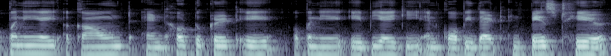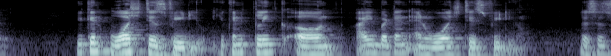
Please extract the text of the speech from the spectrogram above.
OpenAI account and how to create a OpenAI API key and copy that and paste here, you can watch this video. You can click on I button and watch this video. this is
